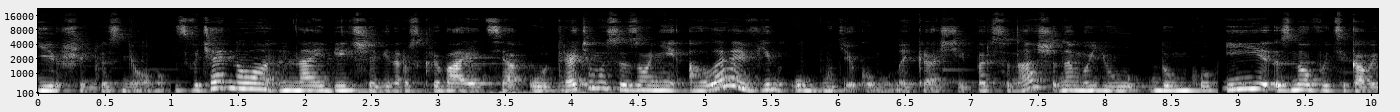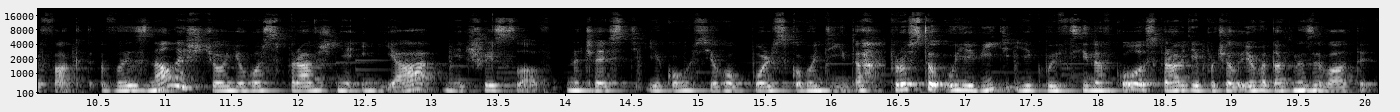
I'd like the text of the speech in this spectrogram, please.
гірший без нього. Звичайно, найбільше він розкривається у третьому сезоні, але він у будь-якому найкращий персонаж, на мою думку. І знову цікавий факт: ви знали, що його справжнє ім'я Мічислав на честь якогось його польського діда? Просто уявіть, якби всі навколо справді почали його так називати.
